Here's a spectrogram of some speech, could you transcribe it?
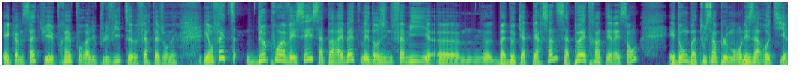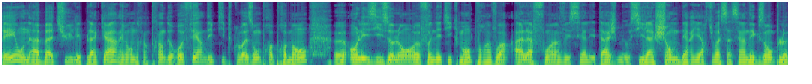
et comme ça tu es prêt pour aller plus vite euh, faire ta journée. Et en fait, deux points WC, ça paraît bête, mais dans une famille euh, bah, de quatre personnes, ça peut être intéressant. Et donc, bah, tout simplement, on les a retirés, on a abattu les placards et on est en train de refaire des petites cloisons proprement euh, en les isolant euh, phonétiquement pour avoir à la fois un WC à l'étage, mais aussi la chambre derrière. Tu vois, ça c'est un exemple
